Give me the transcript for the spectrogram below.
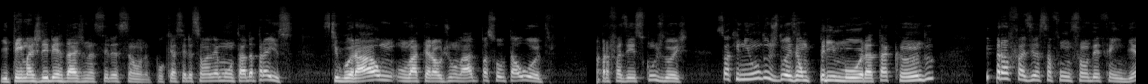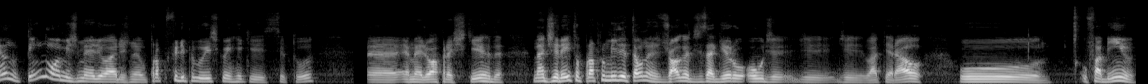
e tem mais liberdade na seleção, né? Porque a seleção é montada para isso. Segurar um, um, lateral de um lado para soltar o outro. para fazer isso com os dois. Só que nenhum dos dois é um primor atacando. E para fazer essa função defendendo, tem nomes melhores, né? O próprio Felipe Luiz, que o Henrique citou, é, é melhor para a esquerda. Na direita, o próprio Militão, né? Joga de zagueiro ou de, de, de lateral. O, o Fabinho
